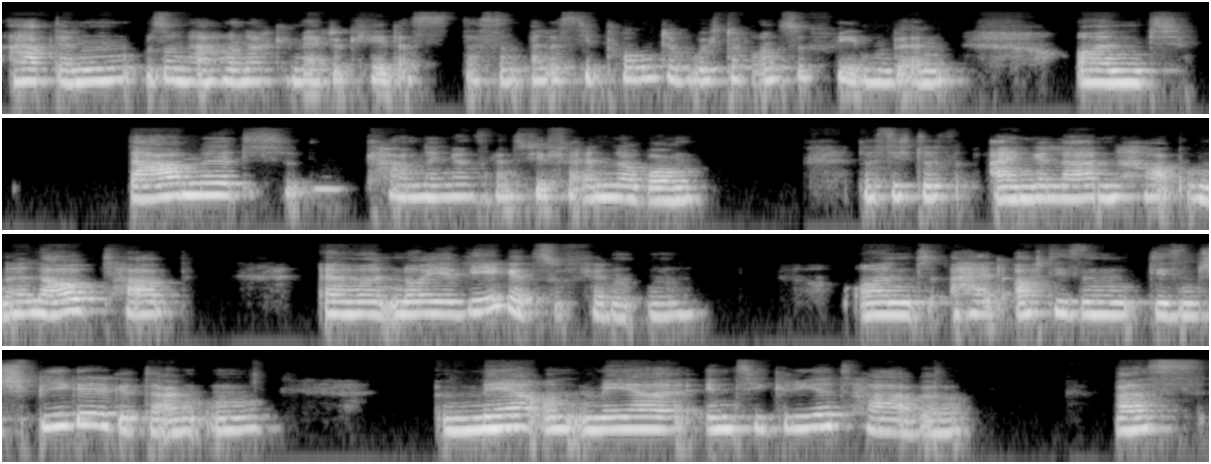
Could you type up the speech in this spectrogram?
habe dann so nach und nach gemerkt, okay, das, das sind alles die Punkte, wo ich doch unzufrieden bin. Und damit kam dann ganz, ganz viel Veränderung, dass ich das eingeladen habe und erlaubt habe, äh, neue Wege zu finden und halt auch diesen, diesen Spiegelgedanken mehr und mehr integriert habe. Was,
